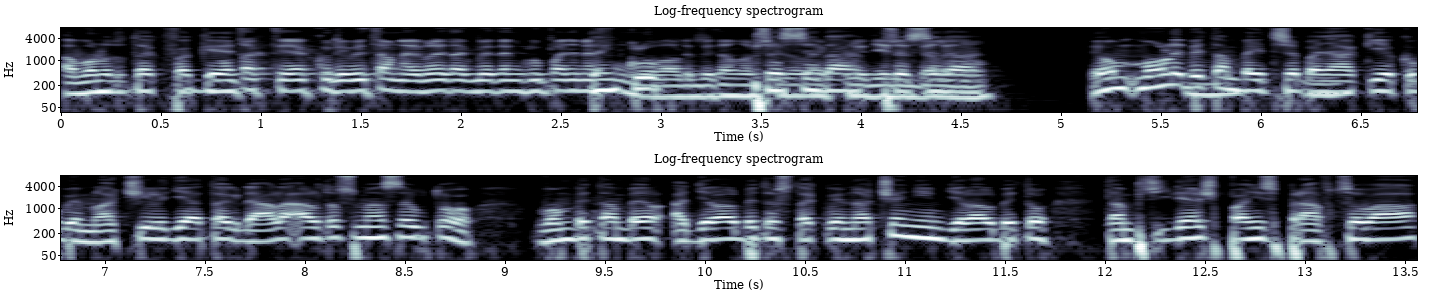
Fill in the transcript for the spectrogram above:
A ono to tak fakt je. No tak ty jako kdyby tam nebyli, tak by ten klub ani nefungoval, kdyby tam přesně jako tak, lidi přesně nebyli, tak. No. Jo, mohli by tam být třeba nějaký jakoby mladší lidi a tak dále, ale to jsme zase u toho. On by tam byl a dělal by to s takovým nadšením, dělal by to, tam přijdeš paní správcová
